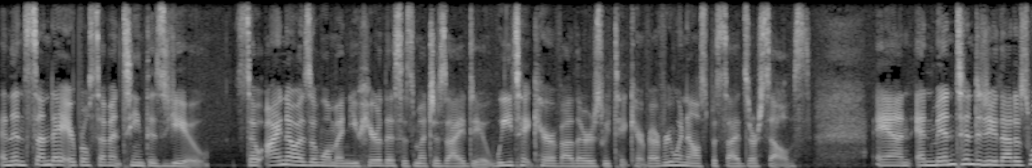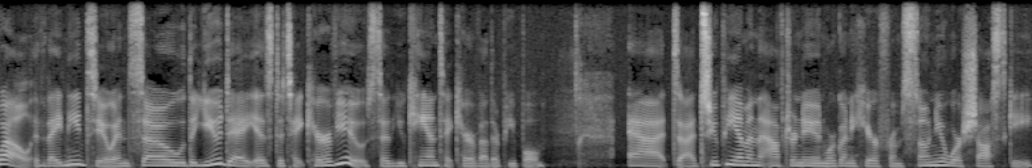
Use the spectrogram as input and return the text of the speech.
And then Sunday, April 17th is you. So I know as a woman, you hear this as much as I do. We take care of others, we take care of everyone else besides ourselves. And and men tend to do that as well if they need to. And so the you day is to take care of you so you can take care of other people. At uh, 2 p.m. in the afternoon, we're going to hear from Sonia Warshawski.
